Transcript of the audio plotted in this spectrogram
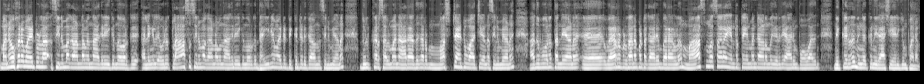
മനോഹരമായിട്ടുള്ള സിനിമ കാണണമെന്ന് ആഗ്രഹിക്കുന്നവർക്ക് അല്ലെങ്കിൽ ഒരു ക്ലാസ് സിനിമ കാണണമെന്ന് ആഗ്രഹിക്കുന്നവർക്ക് ധൈര്യമായിട്ട് ടിക്കറ്റ് എടുക്കാവുന്ന സിനിമയാണ്. ദുൽഖർ സൽമാൻ ആരാധകർ മസ്റ്റായിട്ട് വാച്ച് ചെയ്യേണ്ട സിനിമയാണ്. അതുപോലെ തന്നെയാണ് വേറൊരു പ്രധാനപ്പെട്ട കാര്യം പറയാനുള്ളത്. മാസ് മസാല എന്റർടൈൻമെന്റ് ആണെന്ന് കരുതി ആരും പോവാൻ നിൽക്കരുത്. നിങ്ങൾക്ക് നിരാശയായിരിക്കും ഫലം.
